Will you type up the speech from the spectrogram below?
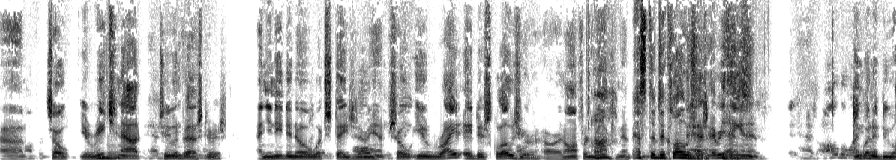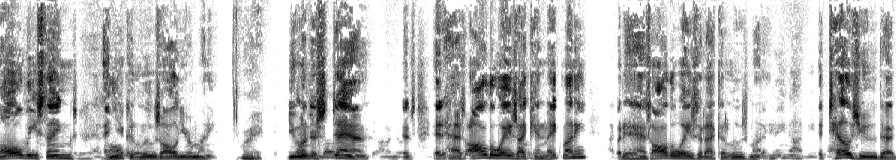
Um, so you're reaching out to investors, and you need to know what stage they're in. So you write a disclosure or an offer Ah, document. that's the disclosure. It has everything Yes. in it. I'm going to do all these things, and you could lose all your money. Right. You understand? It's, it has all the ways I can make money, but it has all the ways that I could lose money. It tells you that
